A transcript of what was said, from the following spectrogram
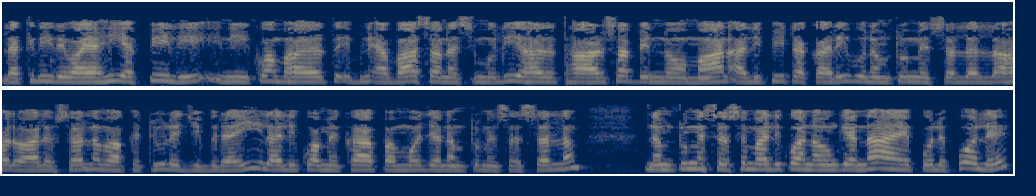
Lakini riwaya hii ya pili ni kwamba harat ibni abbas anasimulia harat harsa bin noman alipita karibu na mtume salallahu alih wasallam wakati ule jibrail alikuwa amekaa pamoja na mtume saa salam na mtume saa alikuwa anaongea naye polepole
